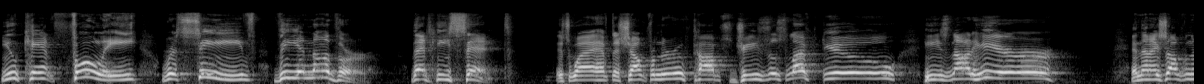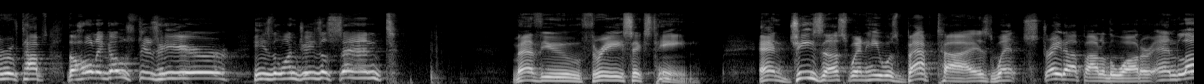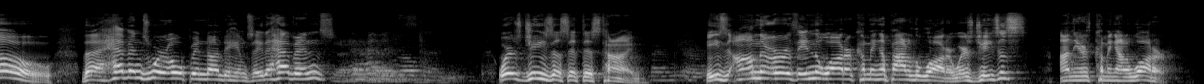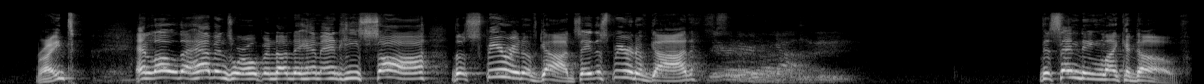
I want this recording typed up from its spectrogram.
you can't fully receive the another that he sent. It's why I have to shout from the rooftops Jesus left you. He's not here. And then I shout from the rooftops the Holy Ghost is here. He's the one Jesus sent. Matthew 3 16 and Jesus when he was baptized went straight up out of the water and lo the heavens were opened unto him. Say the heavens, the heavens. Where's Jesus at this time? He's on the earth in the water coming up out of the water. Where's Jesus? On the earth coming out of water right? And lo the heavens were opened unto him and he saw the Spirit of God. Say the Spirit of God, Spirit of God. descending like a dove.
